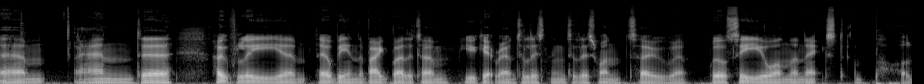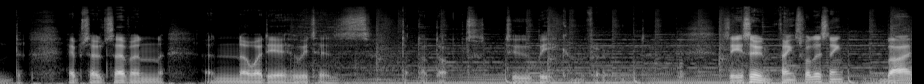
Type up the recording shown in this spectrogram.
Um, and uh, hopefully they'll be in the bag by the time you get round to listening to this one. So uh, we'll see you on the next pod, episode seven. And no idea who it is. Dot dot dot. To be confirmed. See you soon. Thanks for listening. Bye.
